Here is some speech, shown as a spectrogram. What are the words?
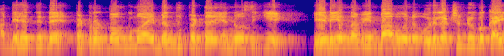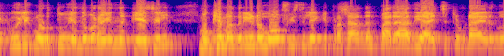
അദ്ദേഹത്തിന്റെ പെട്രോൾ പമ്പുമായി ബന്ധപ്പെട്ട് എൻ ഒ സിക്ക് എ ഡി എം നവീൻ ബാബുവിന് ഒരു ലക്ഷം രൂപ കൈക്കൂലി കൊടുത്തു എന്ന് പറയുന്ന കേസിൽ മുഖ്യമന്ത്രിയുടെ ഓഫീസിലേക്ക് പ്രശാന്തൻ പരാതി അയച്ചിട്ടുണ്ടായിരുന്നു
